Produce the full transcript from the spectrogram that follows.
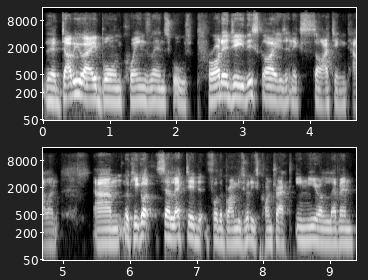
the WA born Queensland schools prodigy. This guy is an exciting talent. Um, look, he got selected for the Brumbies, got his contract in year 11.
